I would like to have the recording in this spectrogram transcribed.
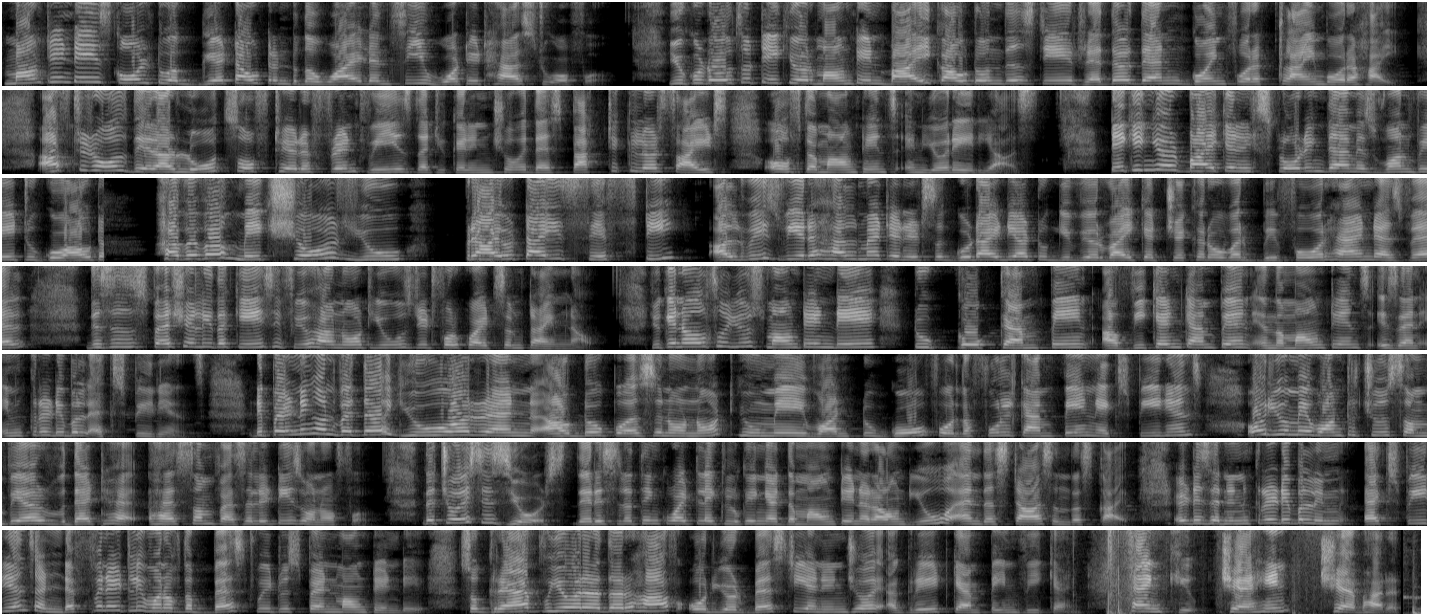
Mountain Day is called to a get out into the wild and see what it has to offer. You could also take your mountain bike out on this day rather than going for a climb or a hike. After all, there are loads of different ways that you can enjoy the spectacular sights of the mountains in your areas. Taking your bike and exploring them is one way to go out. However, make sure you prioritize safety. Always wear a helmet, and it's a good idea to give your bike a checker over beforehand as well. This is especially the case if you have not used it for quite some time now. You can also use mountain day to go campaign. A weekend campaign in the mountains is an incredible experience. Depending on whether you are an outdoor person or not, you may want to go for the full campaign experience or you may want to choose somewhere that ha- has some facilities on offer. The choice is yours. There is nothing quite like looking at the mountain around you and the stars in the sky. It is an incredible in- experience and definitely one of the best way to spend mountain day. So grab your other half or your bestie and enjoy a great campaign weekend. Thank you. Jai Hind, Jai Bharat.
